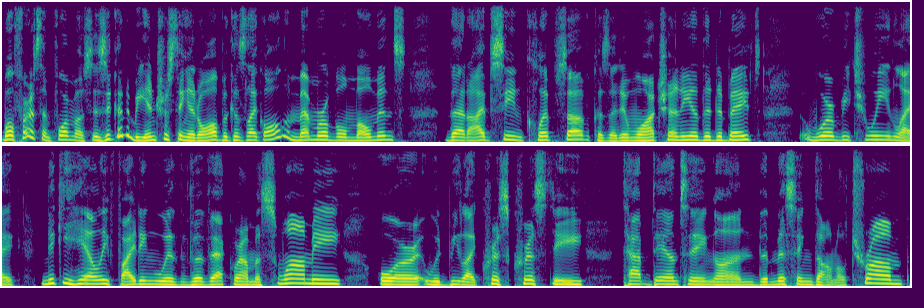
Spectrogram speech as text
well, first and foremost, is it going to be interesting at all? Because, like all the memorable moments that I've seen clips of, because I didn't watch any of the debates, were between like Nikki Haley fighting with Vivek Ramaswamy, or it would be like Chris Christie tap dancing on the missing Donald Trump.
